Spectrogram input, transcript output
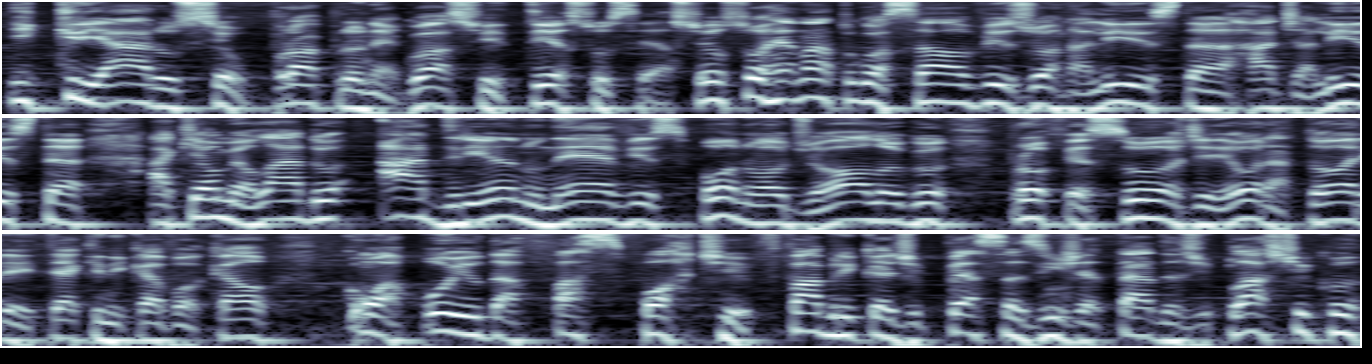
e criar o seu próprio negócio e ter sucesso. Eu sou Renato Gonçalves, jornalista, radialista. Aqui ao meu lado, Adriano Neves, fonoaudiólogo, professor de oratória e técnica vocal, com apoio da Faz Forte, fábrica de peças injetadas de plástico,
